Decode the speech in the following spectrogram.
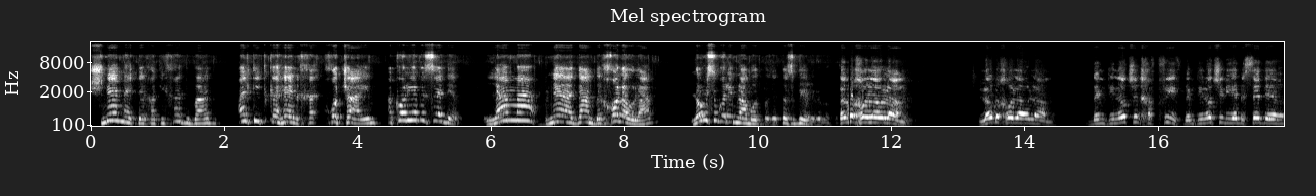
שני מטר, חתיכת בד, אל תתקהל חודשיים, הכל יהיה בסדר. למה בני האדם בכל העולם לא מסוגלים לעמוד בזה? תסביר לי בבקשה. לא בכל העולם. לא בכל העולם. במדינות של חפיף, במדינות של יהיה בסדר,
